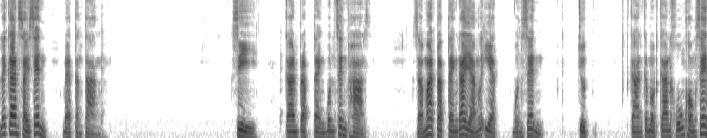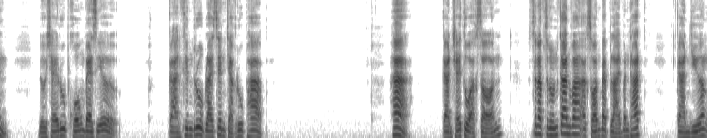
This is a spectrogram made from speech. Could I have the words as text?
และการใส่เส้นแบบต่างๆ 4. การปรับแต่งบนเส้นพา สามารถปรับแต่งได้อย่างละเอียดบนเส้น จุด การกำหนดการโค้งของเส้น โดยใช้รูปโค้งเบซิเออร์การขึ้นรูปลายเส้นจากรูปภาพ 5. การใช้ตัวอักษร สนับสนุนการวางอักษรแบบหลายบรรทัด การเยื้อง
